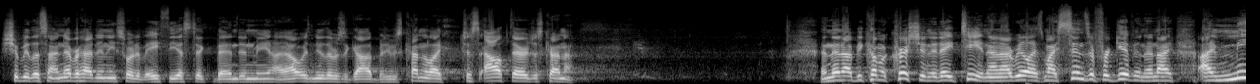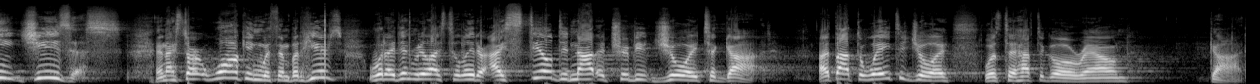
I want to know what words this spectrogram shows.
Should be listening. I never had any sort of atheistic bend in me. I always knew there was a God, but he was kind of like just out there, just kind of. And then I become a Christian at 18 and I realize my sins are forgiven and I, I meet Jesus and I start walking with him. But here's what I didn't realize till later I still did not attribute joy to God. I thought the way to joy was to have to go around God.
